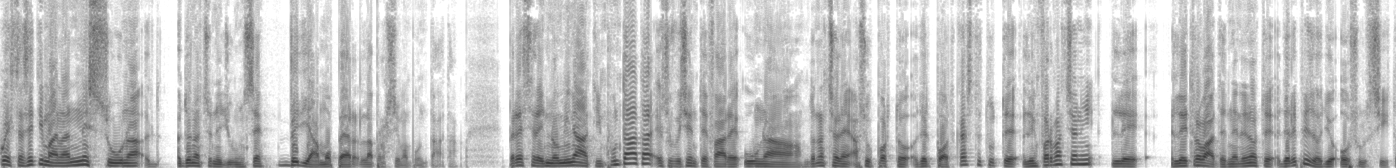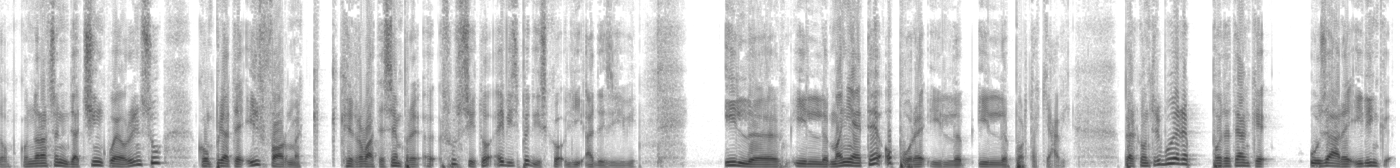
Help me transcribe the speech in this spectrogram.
Questa settimana nessuna donazione giunse, vediamo per la prossima puntata. Per essere nominati in puntata è sufficiente fare una donazione a supporto del podcast, tutte le informazioni le, le trovate nelle note dell'episodio o sul sito. Con donazioni da 5 euro in su compilate il form che trovate sempre eh, sul sito e vi spedisco gli adesivi. Il, il magnete oppure il, il portachiavi. Per contribuire potete anche usare i link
